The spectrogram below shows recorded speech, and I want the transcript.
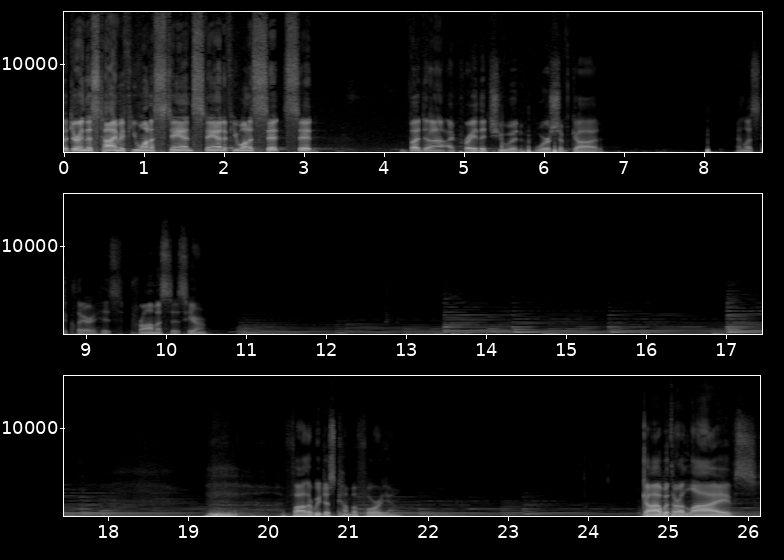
But during this time, if you want to stand, stand. If you want to sit, sit. But uh, I pray that you would worship God. And let's declare his promises here. Father, we just come before you. God, with our lives,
